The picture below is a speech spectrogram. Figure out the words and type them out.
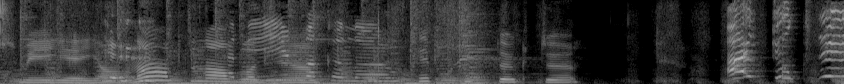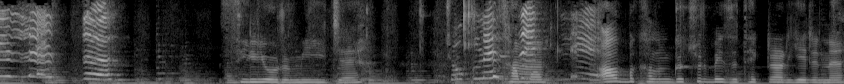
Sümeyye ya ne yaptın Hadi ablacığım? bakalım. Hep süt döktü. Ay çok sinirlendi. Siliyorum iyice. Çok lezzetli. Tamam. Al bakalım götür bezi tekrar yerine.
